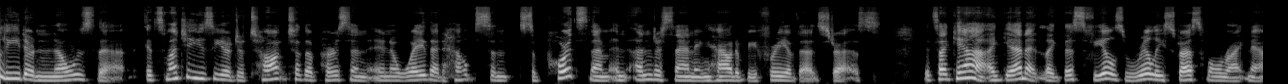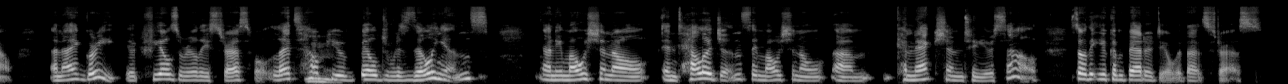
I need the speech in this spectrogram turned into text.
a leader knows that, it's much easier to talk to the person in a way that helps and supports them in understanding how to be free of that stress. It's like, yeah, I get it. Like, this feels really stressful right now. And I agree, it feels really stressful. Let's help mm. you build resilience an emotional intelligence, emotional um, connection to yourself so that you can better deal with that stress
